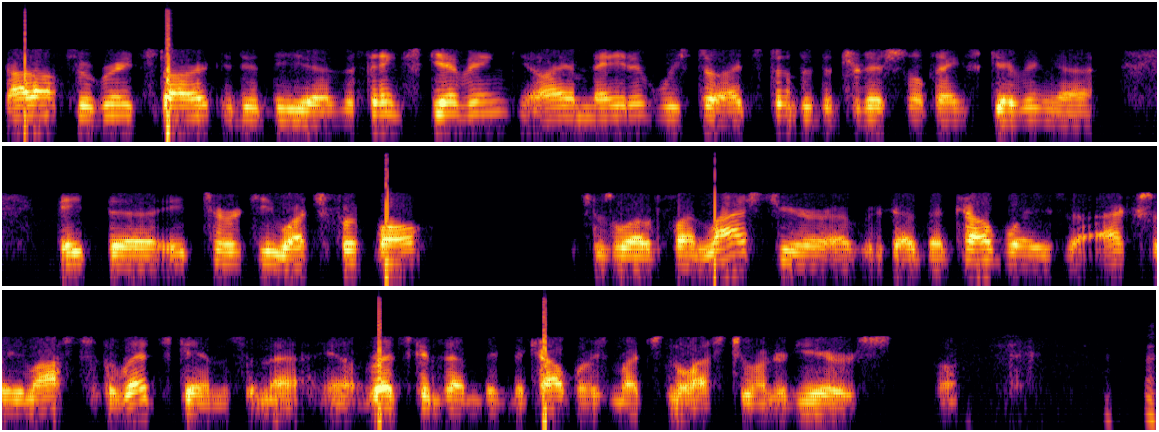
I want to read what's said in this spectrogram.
Got off to a great start. I did the uh, the Thanksgiving. You know, I am native. We still I still did the traditional Thanksgiving. Uh, ate the ate turkey, watched football, which was a lot of fun. Last year, uh, the Cowboys uh, actually lost to the Redskins, and the you know Redskins haven't beaten the Cowboys much in the last 200 years. So.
